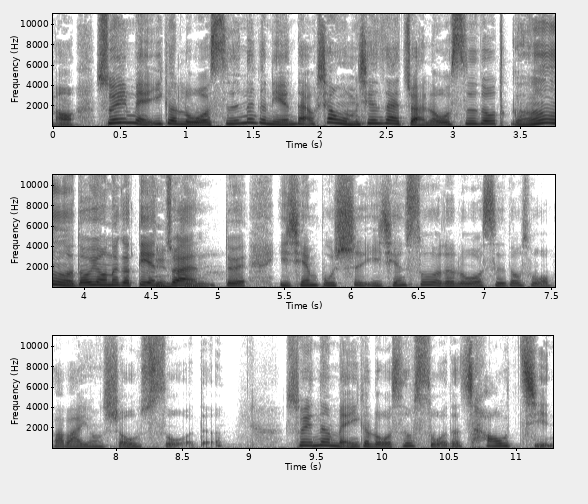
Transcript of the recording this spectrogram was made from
哦，所以每一个螺丝，那个年代像我们现在转螺丝都嗯都用那个电钻，对，以前不是，以前所有的螺丝都是我爸爸用手。锁的，所以那每一个螺丝锁的超紧，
